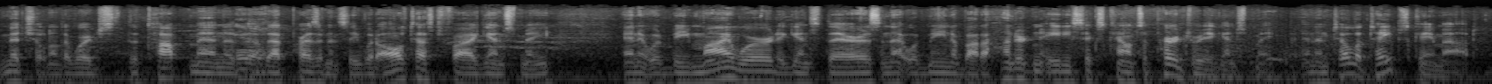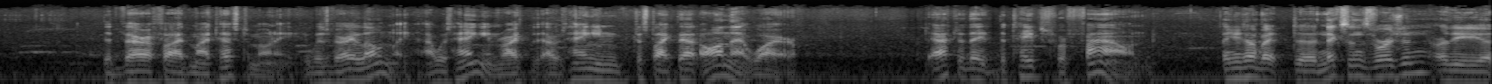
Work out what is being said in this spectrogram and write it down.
Mitchell, in other words, the top men of, Yeah. of that presidency, would all testify against me, and it would be my word against theirs, and that would mean about 186 counts of perjury against me. And until the tapes came out that verified my testimony, it was very lonely. I was hanging right, I was hanging just like that on that wire. After they, the tapes were found, and you're talking about uh, Nixon's version or the?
